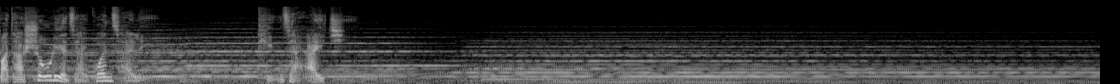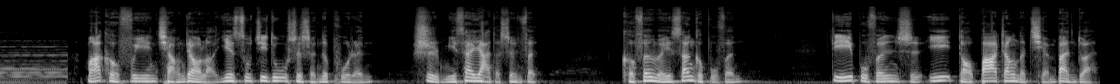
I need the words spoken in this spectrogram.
把它收敛在棺材里，停在埃及。马可福音强调了耶稣基督是神的仆人，是弥赛亚的身份，可分为三个部分。第一部分是一到八章的前半段，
